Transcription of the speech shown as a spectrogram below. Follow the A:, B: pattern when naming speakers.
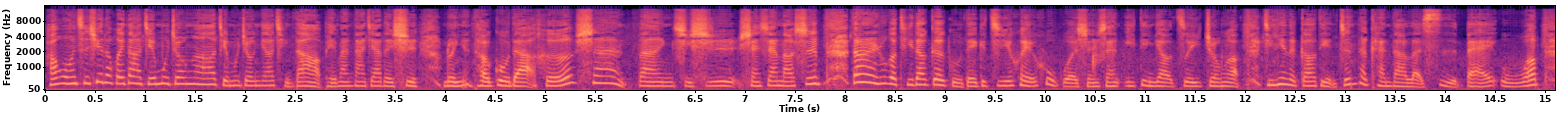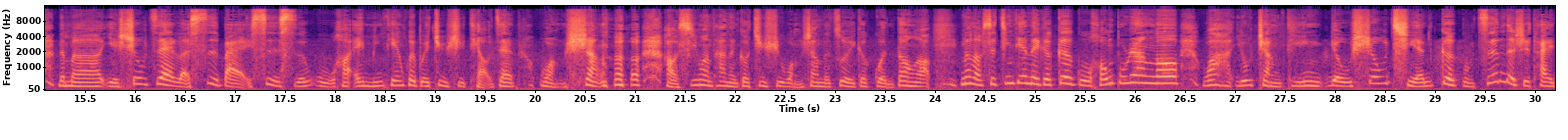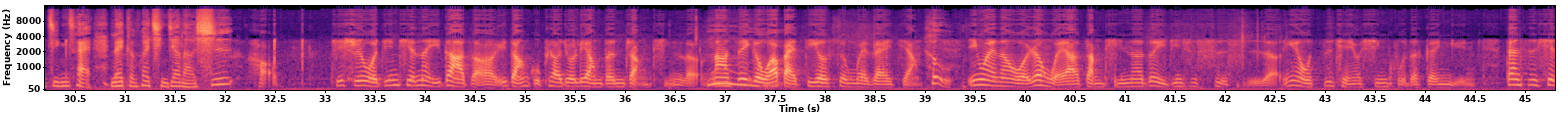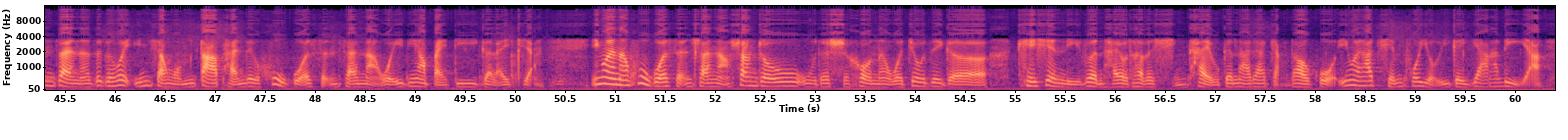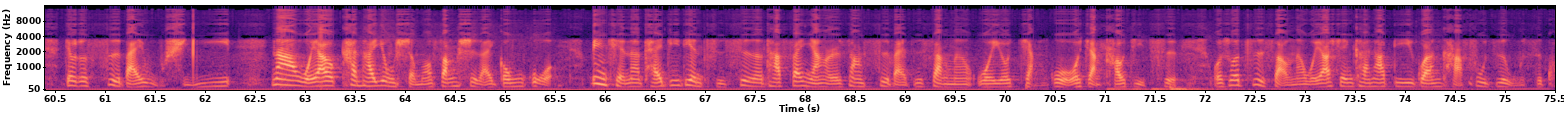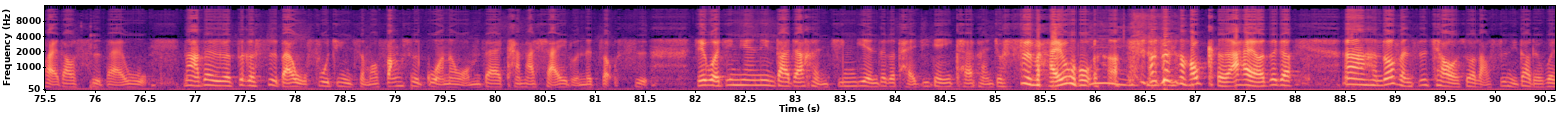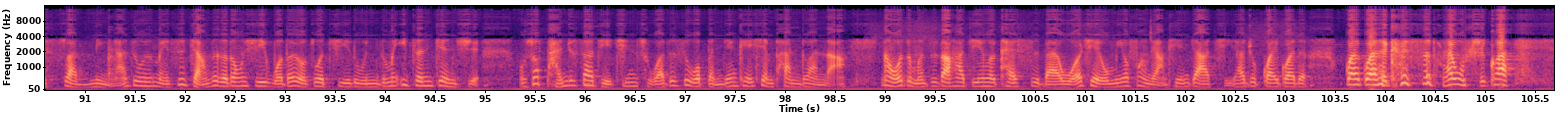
A: 好，我们持续的回到节目中哦。节目中邀请到陪伴大家的是轮眼投顾的和善分析师珊珊老师。当然，如果提到个股的一个机会，护国神山一定要追踪哦。今天的高点真的看到了四百五哦，那么也收在了四百四十五哈。哎，明天会不会继续挑战往上？好，希望它能够继续往上的做一个滚动哦。那老师今天那个个股红不让哦，哇，有涨停有收钱，个股真的是太精彩。来，赶快请教老师。
B: 好，其实我今天呢一大早一档股票就亮灯涨停了。那这个我要摆第二顺位再讲，因为呢，我认为啊涨停呢这已经是事实了。因为我之前有辛苦的耕耘，但是现在呢这个会影响我们大盘这个护国神山呐，我一定要摆第一个来讲。因为呢，护国神山啊，上周五的时候呢，我就这个 K 线理论还有它的形态，我跟大家讲到过。因为它前坡有一个压力啊，叫做四百五十一，那我要看它用什么方式来攻过。并且呢，台积电此次呢，它翻扬而上四百之上呢，我有讲过，我讲好几次，我说至少呢，我要先看它第一关卡复制五十块到四百五，那在这个这个四百五附近什么方式过呢？我们再看它下一轮的走势。结果今天令大家很惊艳，这个台积电一开盘就四百五了，真的 好可爱哦，这个。那很多粉丝敲我说：“老师，你到底会算命啊？就是每次讲这个东西，我都有做记录，你怎么一针见血？”我说：“盘就是要解清楚啊，这是我本间 K 线判断的啊。那我怎么知道他今天会开四百五？而且我们又放两天假期，他就乖乖的、乖乖的开四百五十块。”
